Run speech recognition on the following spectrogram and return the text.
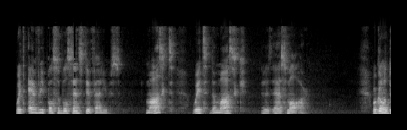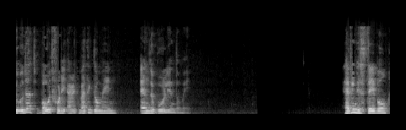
with every possible sensitive values, masked with the mask uh, small r. We're going to do that both for the arithmetic domain and the Boolean domain. Having this table,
